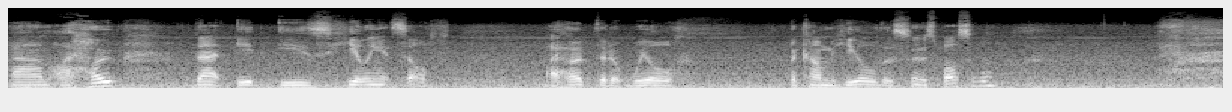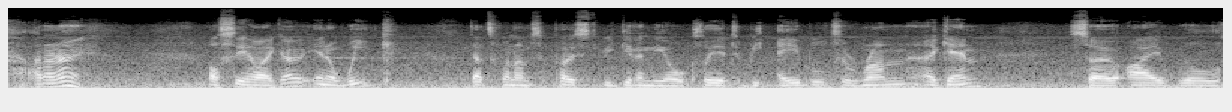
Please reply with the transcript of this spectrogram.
Um, I hope that it is healing itself. I hope that it will become healed as soon as possible. I don't know. I'll see how I go. In a week, that's when I'm supposed to be given the all clear to be able to run again. So I will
